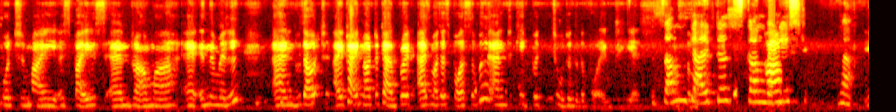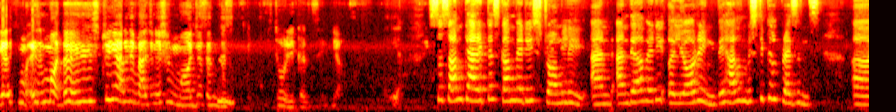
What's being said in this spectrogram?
put my spice and drama uh, in the middle, and without I tried not to tamper it as much as possible and keep it true to the point. Yes. some So- characters come Huh? very yeah Yes, the history and the imagination merges in this story. You can say, yeah. yeah so some characters come very strongly and and they are very alluring they have a mystical presence uh,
